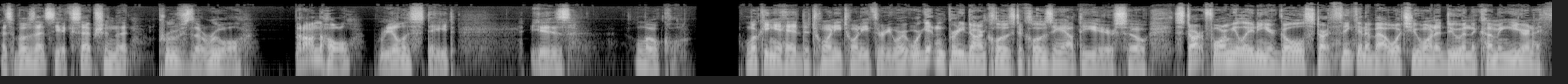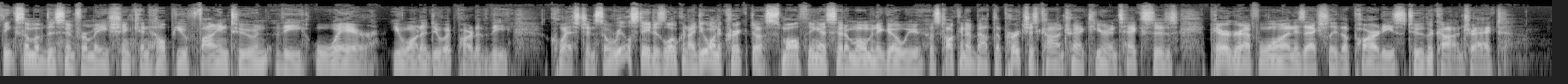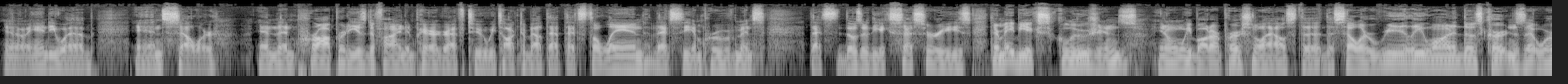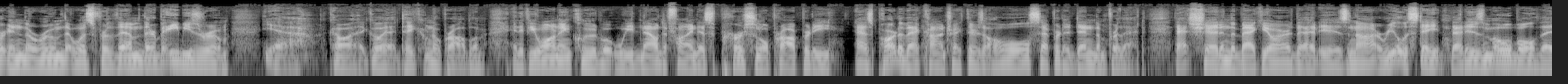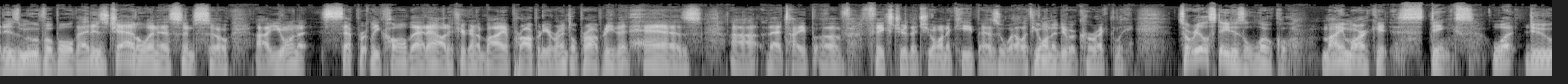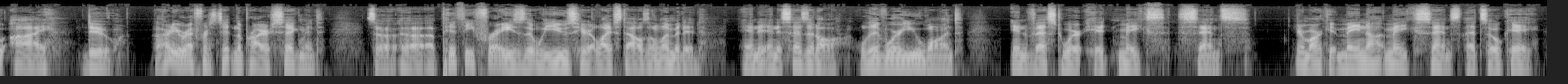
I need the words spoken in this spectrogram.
I suppose that's the exception that proves the rule. But on the whole, real estate is local. Looking ahead to 2023, we're, we're getting pretty darn close to closing out the year. So start formulating your goals, start thinking about what you want to do in the coming year. And I think some of this information can help you fine tune the where you want to do it part of the question. So real estate is local. And I do want to correct a small thing I said a moment ago. We was talking about the purchase contract here in Texas. Paragraph one is actually the parties to the contract. You know, Andy Webb and seller. And then property is defined in paragraph two. We talked about that. That's the land, that's the improvements, that's those are the accessories. There may be exclusions. You know, when we bought our personal house, the, the seller really wanted those curtains that were in the room that was for them, their baby's room. Yeah, go ahead, go ahead, take them, no problem. And if you want to include what we now defined as personal property as part of that contract, there's a whole separate addendum for that. That shed in the backyard that is not real estate, that is mobile, that is movable, that is chattel in essence. So uh, you want to separately call that out if you're going to buy a property, a rental property that has uh, that type of fixture that you want to keep as well, if you want to do it correctly. So real estate is local. My market stinks. What do I do? I already referenced it in the prior segment. It's a, a pithy phrase that we use here at Lifestyles Unlimited and and it says it all. Live where you want, invest where it makes sense. Your market may not make sense. That's okay.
